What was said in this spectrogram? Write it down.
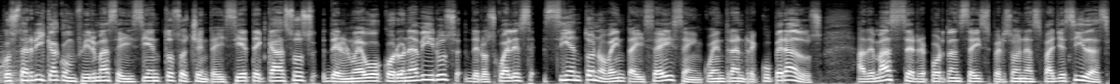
Costa Rica confirma 687 casos del nuevo coronavirus, de los cuales 196 se encuentran recuperados. Además, se reportan 6 personas fallecidas,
